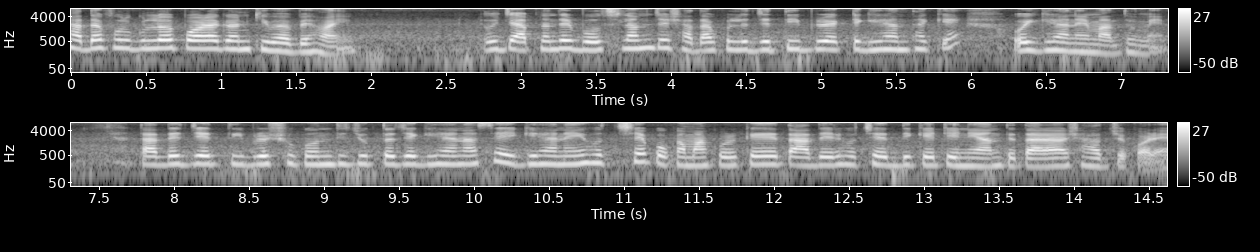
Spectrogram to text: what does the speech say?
সাদা ফুলগুলোর পরাগায়ন কীভাবে হয়? ওই যে আপনাদের বলছিলাম যে সাদা ফুলের যে তীব্র একটা ঘ্রাণ থাকে, ওই ঘ্রাণের মাধ্যমে। তাদের যে তীব্র সুগন্ধিযুক্ত যে ঘ্রাণ আছে, এই ঘ্রাণেই হচ্ছে পোকামাকড়কে তাদের হচ্ছে দিকে টেনে আনতে তারা সাহায্য করে।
